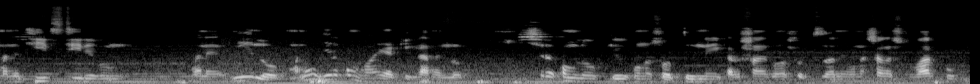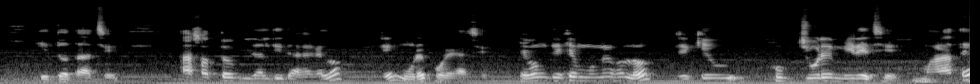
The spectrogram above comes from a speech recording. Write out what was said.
মানে ধীর স্থির এবং মানে ইয়ে লোক মানে যেরকম হয় আর কি গ্রামের লোক। সেরকম লোক, কেউ কোনো শত্রু নেই, কারোর সঙ্গে কোনো শত্রুতা নেই, ওনার সঙ্গে সবার খুব হৃদ্যতা আছে। তা সত্ত্বেও বিড়ালটি দেখা গেল যে মুড়ে পড়ে আছে এবং দেখে মনে হলো যে কেউ খুব জোরে মেরেছে। মারাতে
